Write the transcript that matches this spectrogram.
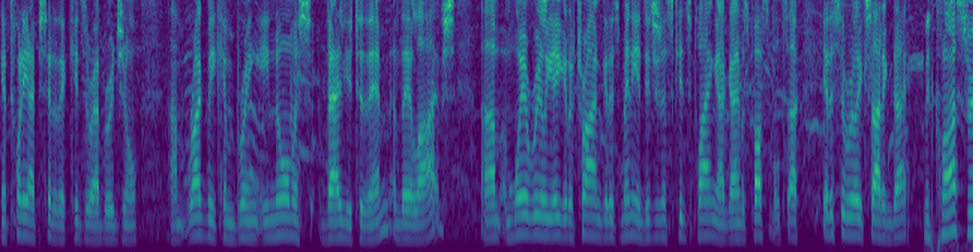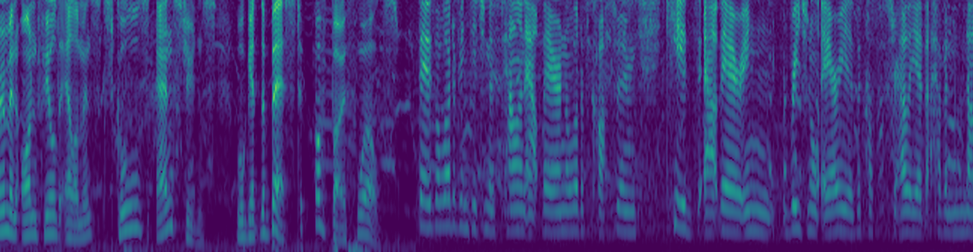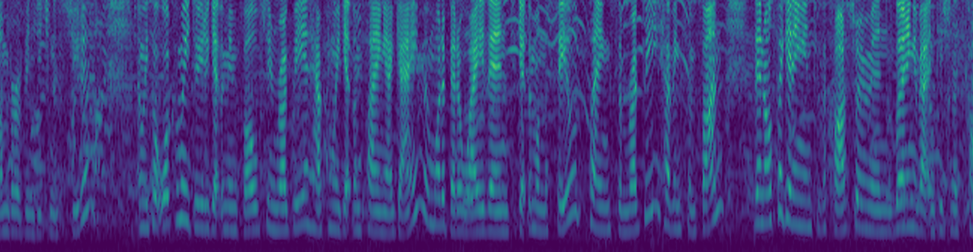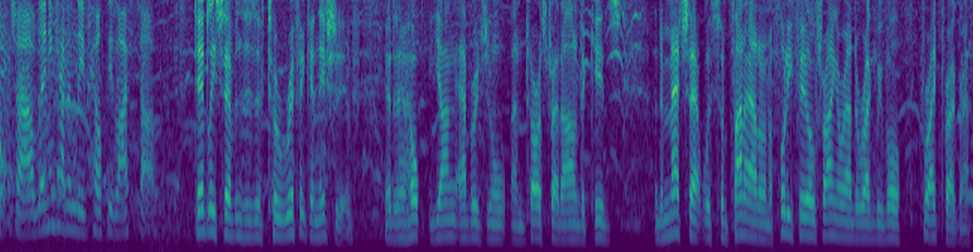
You know, 28% of their kids are Aboriginal. Um, rugby can bring enormous value to them and their lives, um, and we're really eager to try and get as many Indigenous kids playing our game as possible. So, yeah, this is a really exciting day. With classroom and on field elements, schools and students will get the best of both worlds. There's a lot of Indigenous talent out there and a lot of classroom kids out there in regional areas across Australia that have a number of Indigenous students. And we thought, what can we do to get them involved in rugby and how can we get them playing our game? And what a better way than to get them on the field playing some rugby, having some fun, then also getting into the classroom and learning about Indigenous culture, learning how to live healthy lifestyles. Deadly Sevens is a terrific initiative to help young Aboriginal and Torres Strait Islander kids and to match that with some fun out on a footy field, throwing around a rugby ball, great program.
